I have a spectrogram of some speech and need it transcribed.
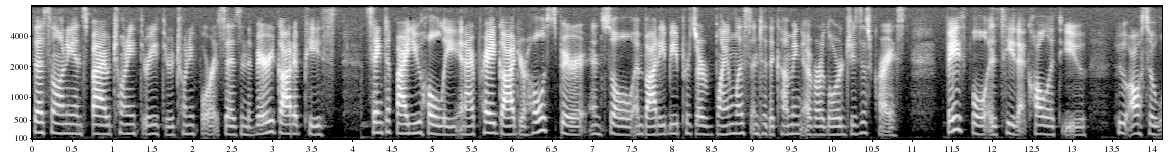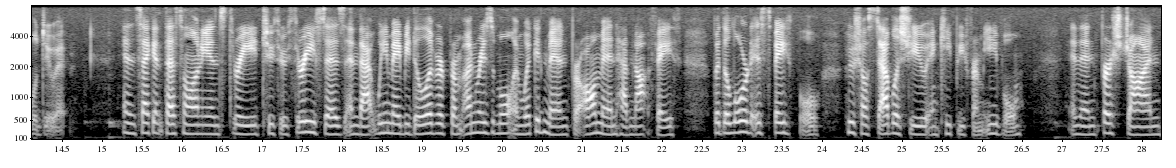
Thessalonians 5 23 through 24, it says, "In the very God of peace sanctify you wholly, and I pray God your whole spirit and soul and body be preserved blameless unto the coming of our Lord Jesus Christ. Faithful is he that calleth you, who also will do it. And 2 Thessalonians 3 2 through 3 says, And that we may be delivered from unreasonable and wicked men, for all men have not faith. But the Lord is faithful, who shall establish you and keep you from evil. And then 1 John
